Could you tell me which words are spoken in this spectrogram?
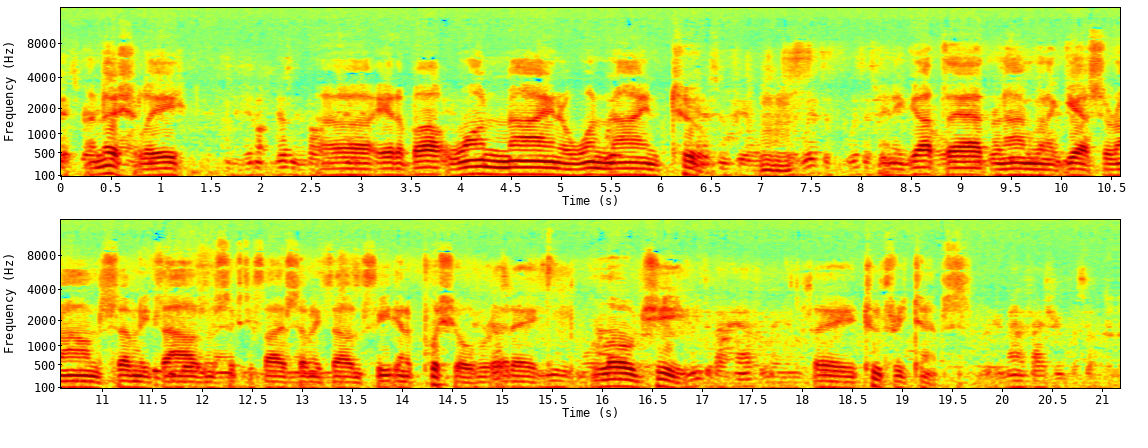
kit's very initially I it doesn't involve. uh, at about one nine or one nine two, Anderson Field, Mhm. with the- and he got that, and I'm going to guess around 70,000, 65, 70,000 feet in a pushover at a low G, needs about half a million. say two three tenths. For your Manufacturing facility.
